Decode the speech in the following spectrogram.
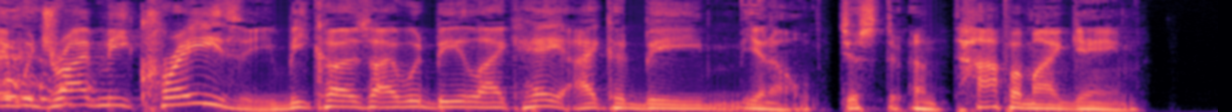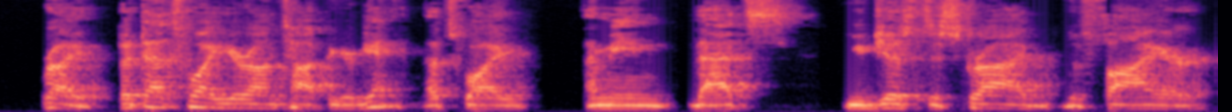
it would drive me crazy because I would be like, "Hey, I could be, you know, just on top of my game." Right, but that's why you're on top of your game. That's why I mean, that's you just described the fire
